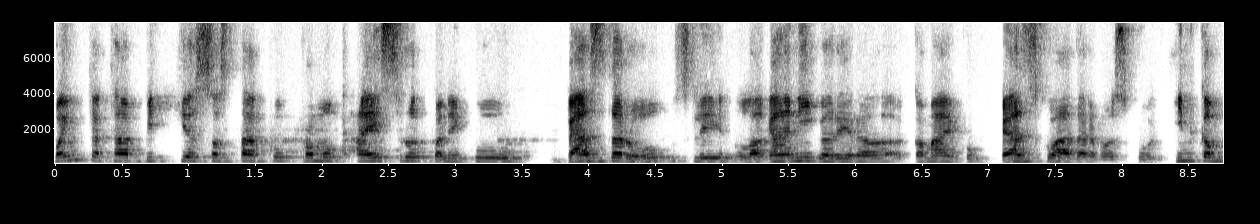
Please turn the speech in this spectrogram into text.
बैङ्क तथा वित्तीय संस्थाको प्रमुख आय स्रोत भनेको ब्याज दर हो उसले लगानी गरेर कमाएको ब्याजको आधारमा उसको इन्कम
